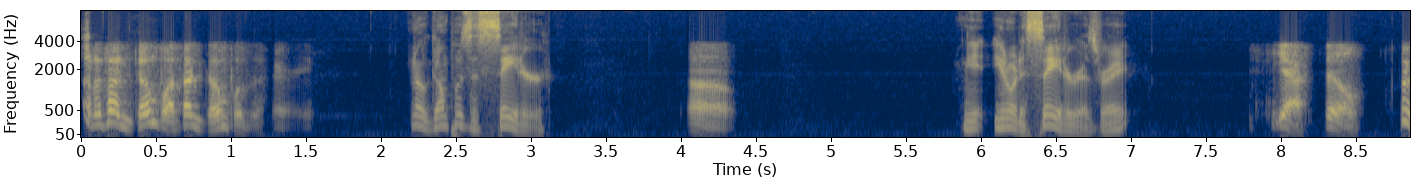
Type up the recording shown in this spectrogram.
But I thought Gump. I thought Gump was a fairy. No, Gump was a satyr. Oh. You, you know what a satyr is, right? Yeah. Phil.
